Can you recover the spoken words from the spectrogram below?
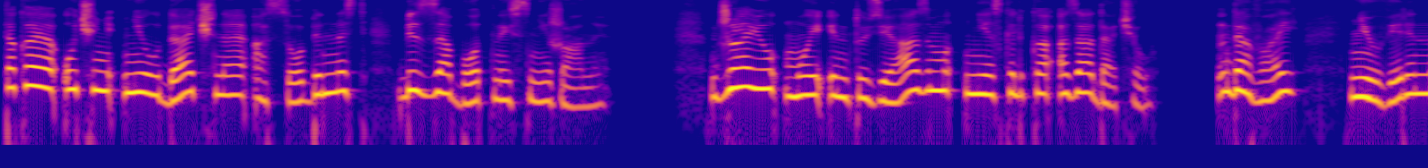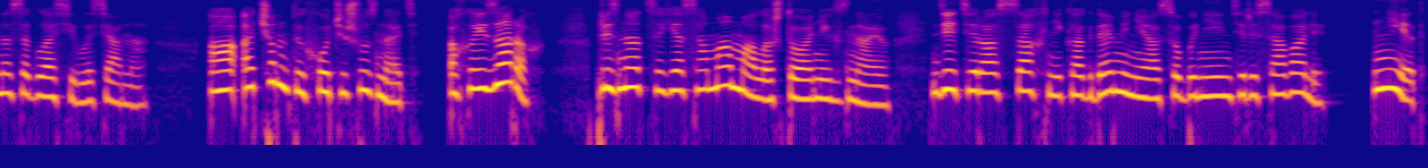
Такая очень неудачная особенность беззаботной Снежаны. Джаю мой энтузиазм несколько озадачил. «Давай», — неуверенно согласилась она. «А о чем ты хочешь узнать? О Хайзарах? Признаться, я сама мало что о них знаю. Дети рассах никогда меня особо не интересовали. Нет,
